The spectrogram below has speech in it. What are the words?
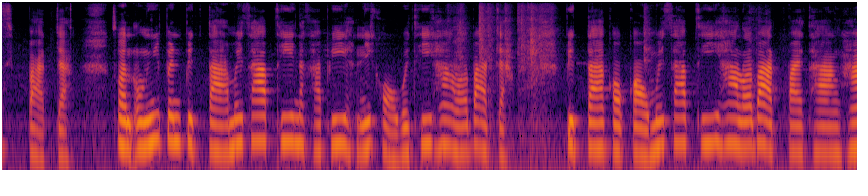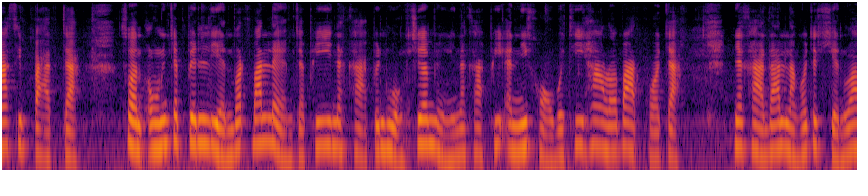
50 บาทจ้ะส่วนองค์นี้เป็นปิดตาไม่ทราบที่นะคะ พี่อันนี้ขอไว้ที่ 500 บาทจ้ะปิดตาเก่าๆไม่ทราบที่ 500 บาท ปลายทาง 50 บาทจ้ะส่วนองค์นี้จะเป็นเหรียญวัดบ้านแหลมจ้ะพี่นะคะ เป็นห่วงเชื่อมอย่างนี้นะคะ พี่อันนี้ขอไว้ที่ 500 บาทพอจ้ะเนี่ยค่ะด้านหลังก็จะเขียนว่า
